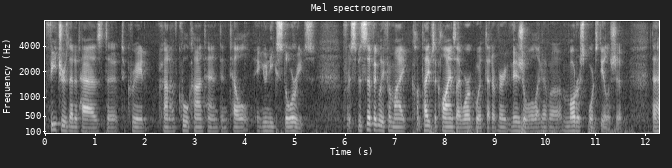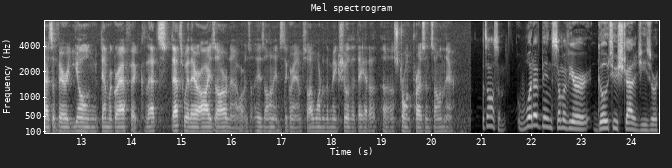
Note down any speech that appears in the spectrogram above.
features that it has to, to create kind of cool content and tell unique stories for specifically for my cl- types of clients I work with that are very visual, like I have a motorsports dealership that has a very young demographic. That's that's where their eyes are now is, is on Instagram. So I wanted to make sure that they had a, a strong presence on there. That's awesome. What have been some of your go-to strategies or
